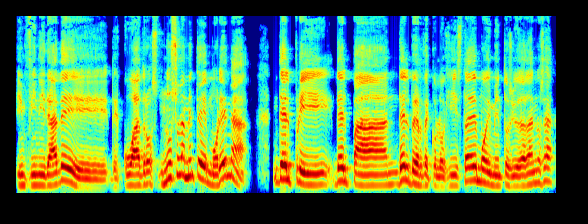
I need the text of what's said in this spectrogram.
infinidad de, de, cuadros, no solamente de Morena, del PRI, del PAN, del Verde Ecologista, del Movimiento Ciudadano. O sea,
